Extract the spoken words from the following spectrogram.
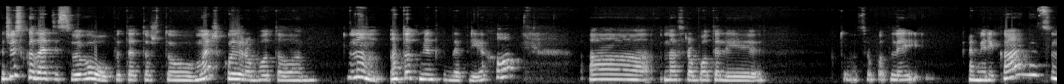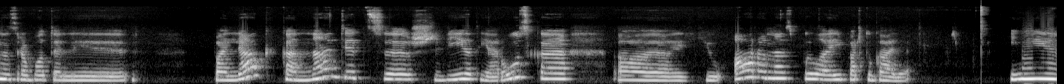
Хочу сказать из своего опыта, то, что в моей школе работала, ну, на тот момент, когда я приехала, а, у нас работали, кто у нас работали, американец, у нас работали поляк, канадец, швед, я русская, э, ЮАР у нас была и Португалия. И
